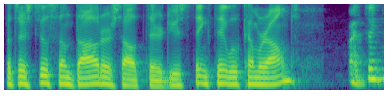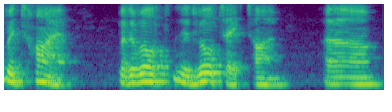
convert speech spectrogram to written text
But there's still some doubters out there. Do you think they will come around? I think with time, but it will it will take time. Um,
